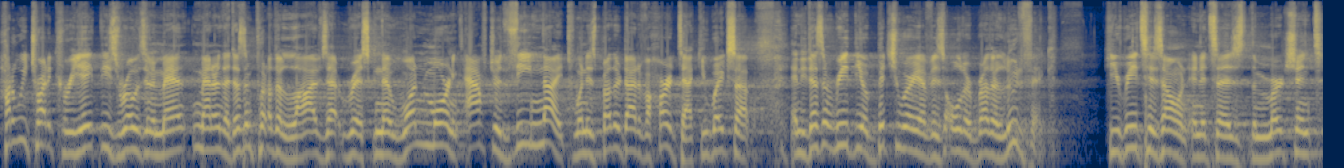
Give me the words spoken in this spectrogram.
How do we try to create these roads in a man- manner that doesn't put other lives at risk? And then one morning, after the night when his brother died of a heart attack, he wakes up and he doesn't read the obituary of his older brother, Ludwig he reads his own, and it says, The merchant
